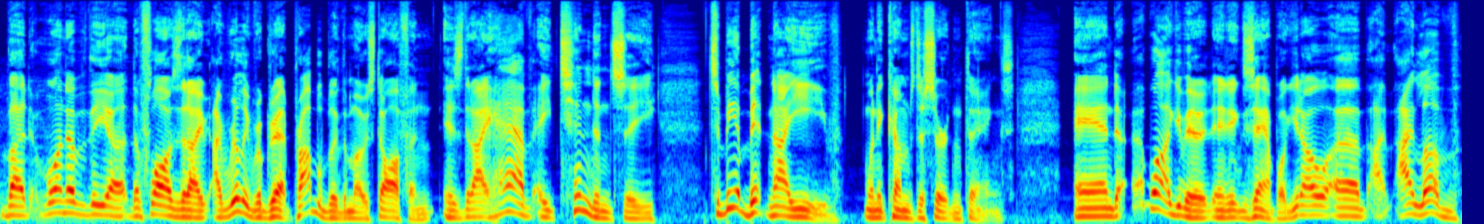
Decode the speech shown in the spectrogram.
but one of the uh, the flaws that I, I really regret probably the most often is that I have a tendency to be a bit naive when it comes to certain things. And uh, well, I'll give you an example. You know, uh, I, I love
